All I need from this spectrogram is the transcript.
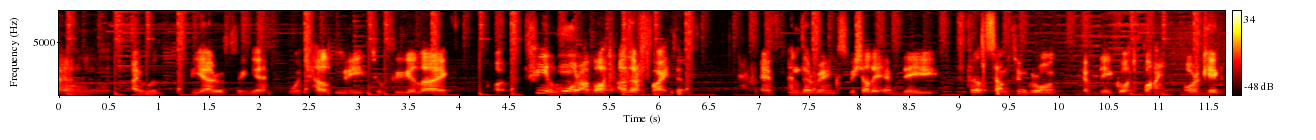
Uh, i would be a referee yeah which helped me to feel like uh, feel more about other fighters if in the ring, especially if they felt something wrong, if they got fined or kicked.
